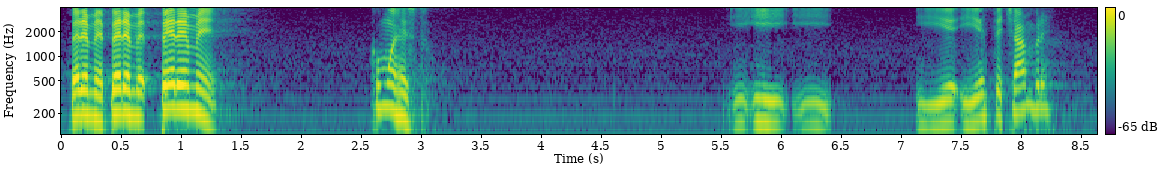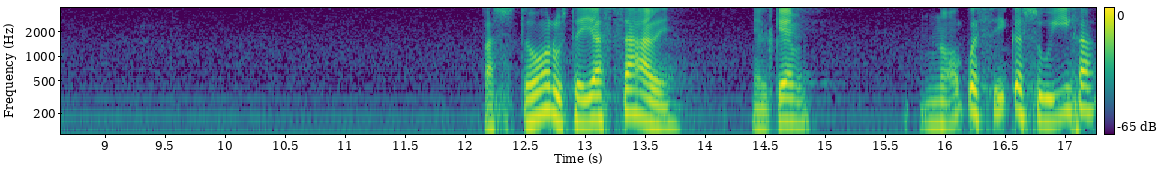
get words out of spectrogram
espéreme, espéreme, espéreme. ¿Cómo es esto? ¿Y, este chambre? Pastor, usted ya sabe. ¿El qué? No, pues sí, que su hija,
